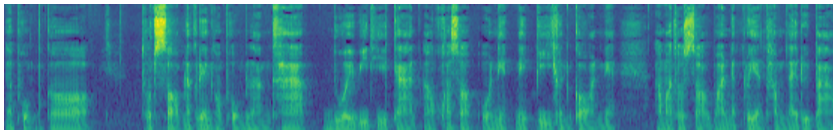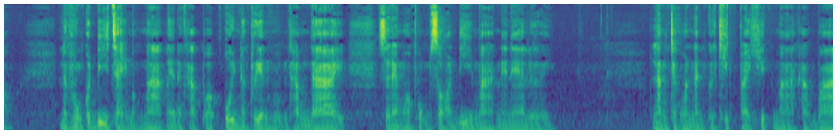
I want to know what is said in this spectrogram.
แล้วผมก็ทดสอบนักเรียนของผมหลังคาบด้วยวิธีการเอาข้อสอบโอเน็ตในปีก่อนๆเนี่ยเอามาทดสอบว่านักเรียนทำได้หรือเปล่า แล้วผมก็ดีใจมากๆเลยนะครับว่าอุ้ยนักเรียนผมทำได้ แสดงว่าผมสอนดีมากแน่ ๆเลย หลังจากวันนั้นก็คิดไปคิดมาครับว่า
